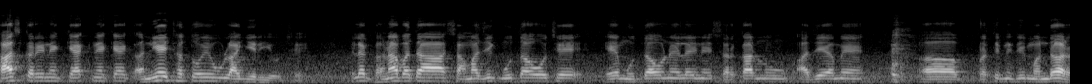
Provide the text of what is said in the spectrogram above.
ખાસ કરીને ક્યાંક ને ક્યાંક અન્યાય થતો એવું લાગી રહ્યું છે. એટલે ઘણા બધા સામાજિક મુદ્દાઓ છે, એ મુદ્દાઓને લઈને સરકારનું આજે અમે પ્રતિનિધિ મંડળ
